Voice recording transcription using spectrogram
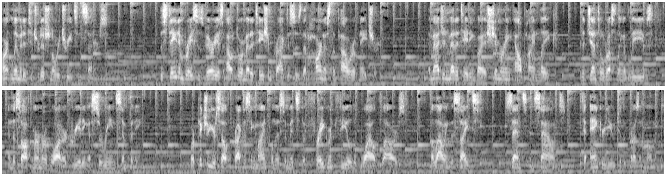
aren't limited to traditional retreats and centers. The state embraces various outdoor meditation practices that harness the power of nature. Imagine meditating by a shimmering alpine lake, the gentle rustling of leaves and the soft murmur of water creating a serene symphony. Or picture yourself practicing mindfulness amidst a fragrant field of wildflowers, allowing the sights, scents, and sounds to anchor you to the present moment.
